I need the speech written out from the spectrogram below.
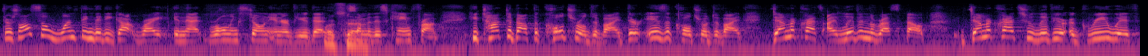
There's also one thing that he got right in that Rolling Stone interview that, that, some of this came from. He talked about the cultural divide. There is a cultural divide. Democrats, I live in the Rust Belt. Democrats who live here agree with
